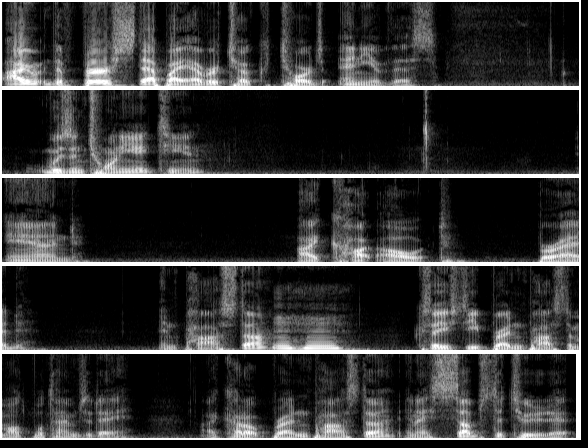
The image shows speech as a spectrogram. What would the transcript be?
I the first step I ever took towards any of this was in 2018 and I cut out bread and pasta because I used to eat bread and pasta multiple times a day. I cut out bread and pasta and I substituted it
